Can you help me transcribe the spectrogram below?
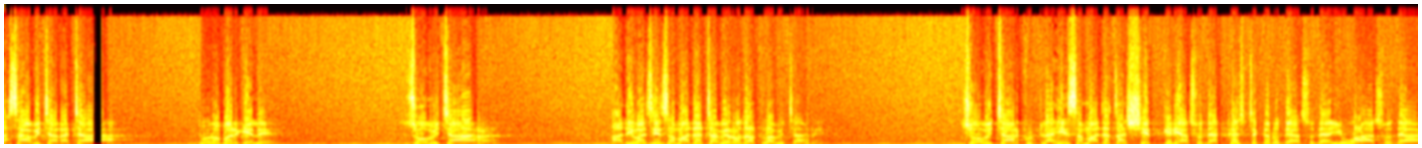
असा विचाराच्या बरोबर गेले जो विचार आदिवासी समाजाच्या विरोधातला विचार आहे. जो विचार कुठल्याही समाजाचा शेतकरी असू द्या कष्टकरू द्या असू द्या युवा असू द्या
